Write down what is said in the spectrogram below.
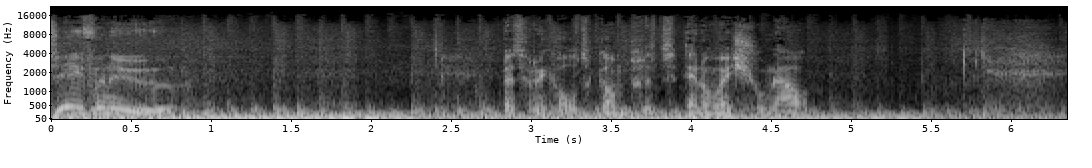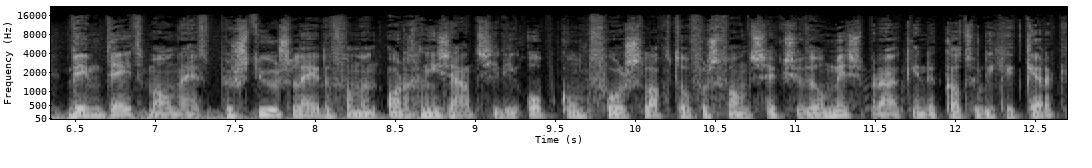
7 uur. Patrick Holtkamp, het NOS-journaal. Wim Deetman heeft bestuursleden van een organisatie die opkomt voor slachtoffers van seksueel misbruik in de katholieke kerk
